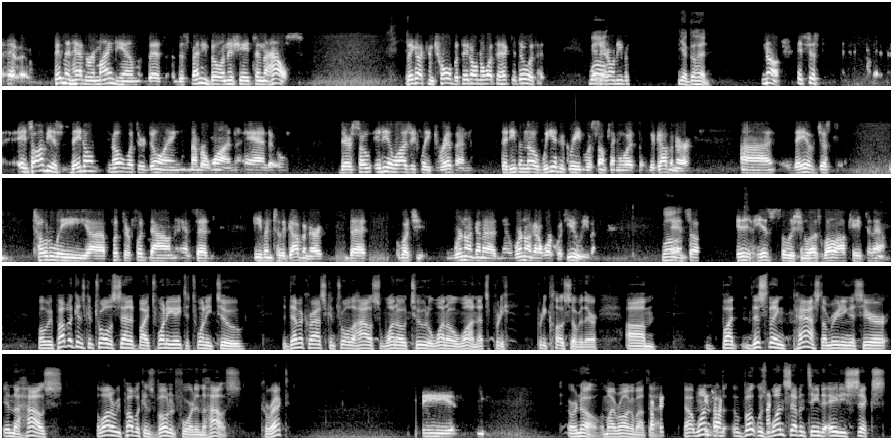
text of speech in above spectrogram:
Uh, Pittman had to remind him that the spending bill initiates in the House they got control, but they don't know what the heck to do with it. Well, and they don't even. Yeah, go ahead. No, it's just it's obvious they don't know what they're doing. Number one, and they're so ideologically driven that even though we had agreed with something with the governor, uh, they have just totally uh, put their foot down and said, even to the governor, that what you we're not gonna we're not gonna work with you even. Well, and so his, solution was, well, I'll cave to them. Well, Republicans control the Senate by 28 to 22. The Democrats control the House 102 to 101. That's pretty pretty close over there. Um, but this thing passed. I'm reading this here in the House. A lot of Republicans voted for it in the House. Correct? The or no? Am I wrong about that? Uh, one the vote was 117 to 86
